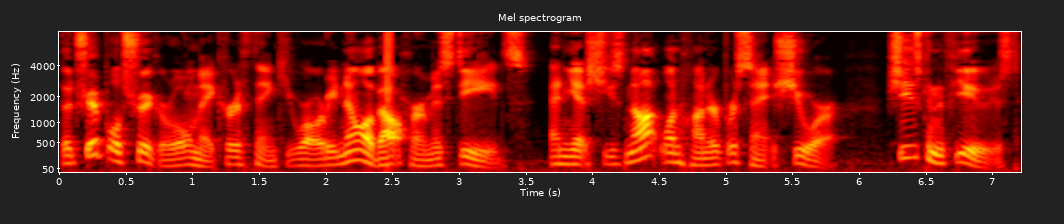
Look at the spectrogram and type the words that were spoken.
The triple trigger will make her think you already know about her misdeeds, and yet she's not 100% sure. She's confused,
